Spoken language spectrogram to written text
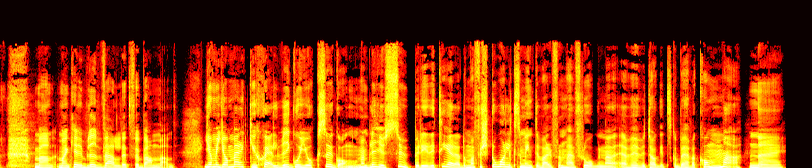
man, man kan ju bli väldigt förbannad. Ja, men jag märker ju själv, vi går ju också igång. Man blir ju superirriterad och man förstår liksom inte varför de här frågorna överhuvudtaget ska behöva komma. Nej.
